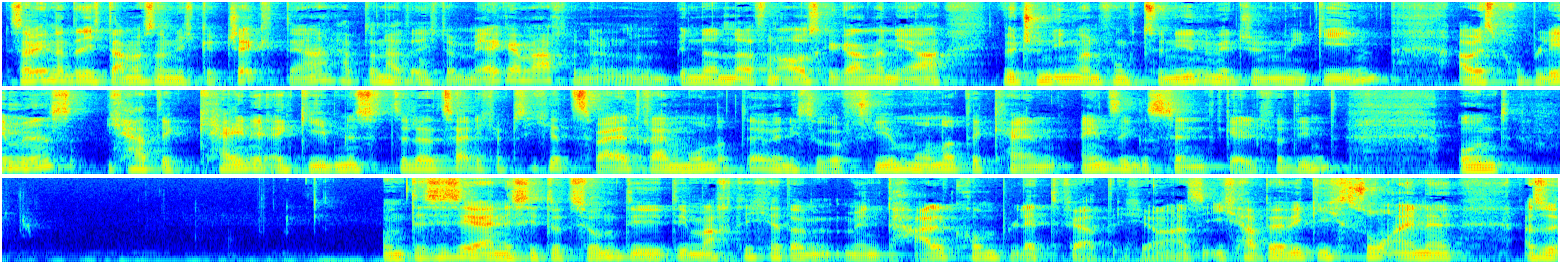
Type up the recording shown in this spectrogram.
Das habe ich natürlich damals noch nicht gecheckt, ja, habe dann halt echt mehr gemacht und bin dann davon ausgegangen, ja, wird schon irgendwann funktionieren, wird schon irgendwie gehen. Aber das Problem ist, ich hatte keine Ergebnisse zu der Zeit. Ich habe sicher zwei, drei Monate, wenn nicht sogar vier Monate keinen einzigen Cent Geld verdient. Und und das ist ja eine Situation, die, die macht dich ja dann mental komplett fertig. Ja? Also ich habe ja wirklich so eine, also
